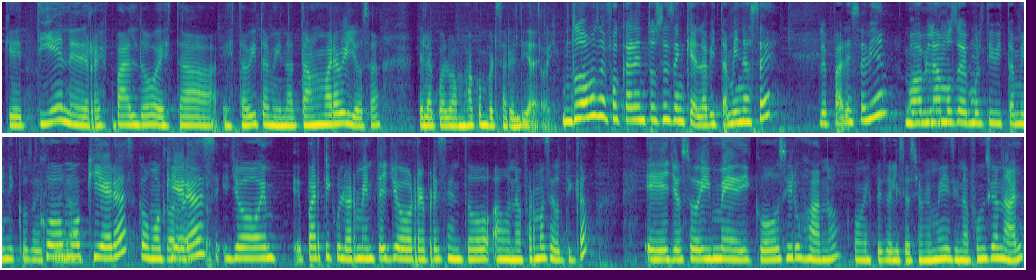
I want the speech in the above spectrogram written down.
que tiene de respaldo esta, esta vitamina tan maravillosa de la cual vamos a conversar el día de hoy. Nos vamos a enfocar entonces en qué, la vitamina C. ¿Le parece bien? ¿O mm. hablamos de multivitamínicos en Como quieras, como quieras. Yo particularmente yo represento a una farmacéutica. Eh, yo soy médico cirujano con especialización en medicina funcional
